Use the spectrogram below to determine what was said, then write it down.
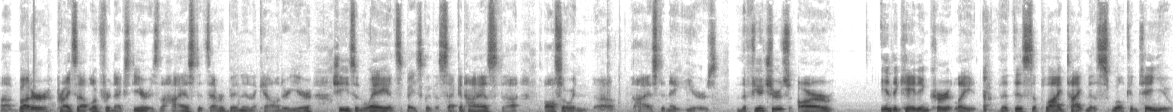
uh, butter. Price outlook for next year is the highest it's ever been in a calendar year. Cheese and whey, it's basically the second highest, uh, also in uh, the highest in eight years. The futures are indicating currently that this supply tightness will continue.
